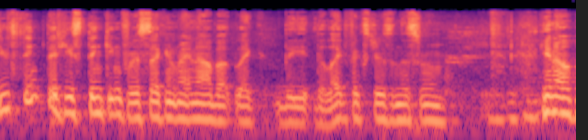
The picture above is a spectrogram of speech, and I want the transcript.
"Do you think that he's thinking for a second right now about like the the light fixtures in this room? you know."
